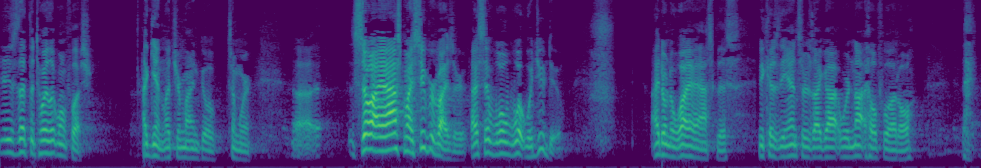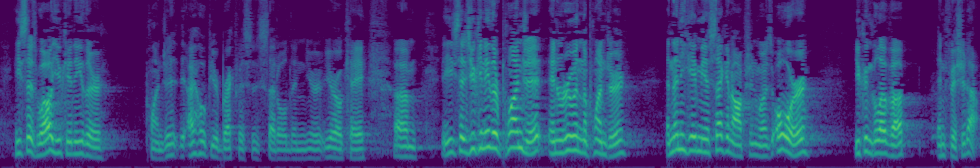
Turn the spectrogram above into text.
is that the toilet won't flush. Again, let your mind go somewhere. Uh, so I asked my supervisor, I said, Well, what would you do? I don't know why I asked this, because the answers I got were not helpful at all. he says, Well, you can either plunge it. I hope your breakfast is settled and you're, you're okay. Um, he says, You can either plunge it and ruin the plunger, and then he gave me a second option was, or you can glove up and fish it out.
